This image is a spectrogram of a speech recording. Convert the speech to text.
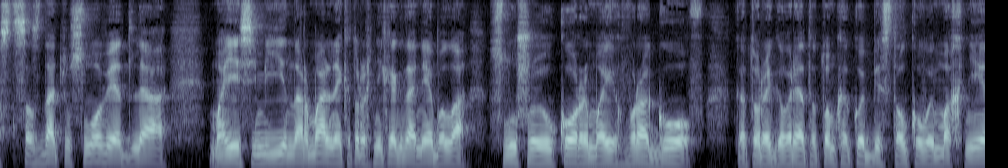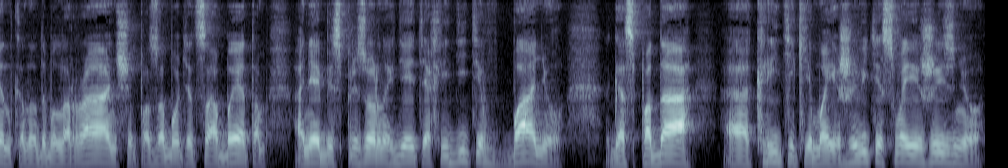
создать условия для моей семьи нормальной, которых никогда не было, слушаю укоры моих врагов, которые говорят о том, какой бестолковый Махненко, надо было раньше позаботиться об этом, а не о беспризорных детях. Идите в баню, господа э, критики мои, живите своей жизнью,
